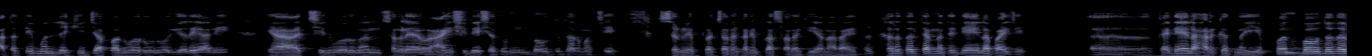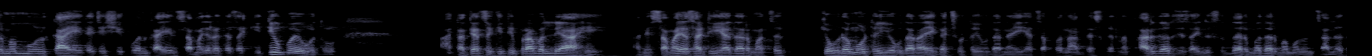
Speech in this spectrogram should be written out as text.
आता ते म्हणले की जपानवरून वगैरे आणि ह्या चीनवरून आणि सगळ्या ऐंशी देशातून बौद्ध धर्माचे सगळे प्रचारक आणि प्रसारक येणार आहेत. खरं तर त्यांना ते द्यायला पाहिजे. काय द्यायला हरकत नाहीये. पण बौद्ध धर्म मूळ काय आहे त्याची शिकवण काय आहे आणि समाजाला त्याचा किती उपयोग होतो? आता त्याचं किती प्राबल्य आहे आणि समाजासाठी ह्या धर्माचं केवढं मोठं योगदान आहे का छोटं योगदान आहे याचा पण अभ्यास करणं फार गरजेचं आहे. नुसतं धर्म धर्म म्हणून चालत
